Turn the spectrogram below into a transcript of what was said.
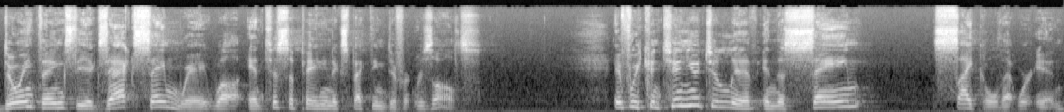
Doing things the exact same way while anticipating expecting different results. If we continue to live in the same cycle that we're in,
